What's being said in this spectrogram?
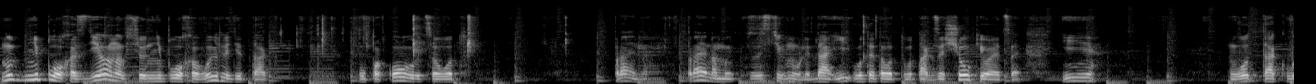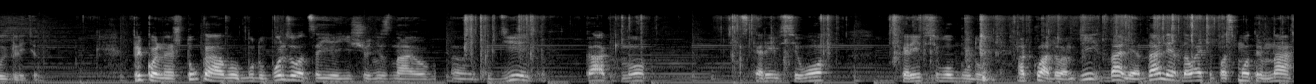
ну, неплохо сделано, все неплохо выглядит так. Упаковывается вот. Правильно? Правильно мы застегнули. Да, и вот это вот, вот так защелкивается. И вот так выглядит. Прикольная штука, буду пользоваться ей, еще не знаю э, где, как, но скорее всего, скорее всего буду. Откладываем. И далее, далее давайте посмотрим на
